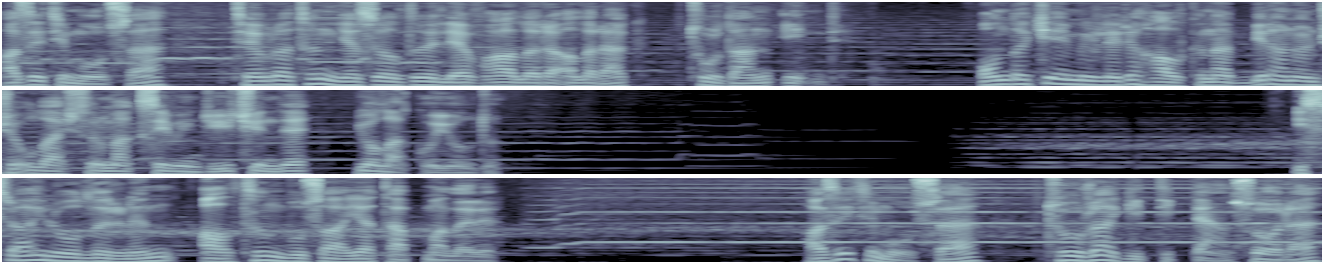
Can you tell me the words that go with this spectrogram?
Hz. Musa, Tevrat'ın yazıldığı levhaları alarak Tur'dan indi. Ondaki emirleri halkına bir an önce ulaştırmak sevinci içinde yola koyuldu. İsrailoğullarının altın buzağıya tapmaları Hz. Musa, Tur'a gittikten sonra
